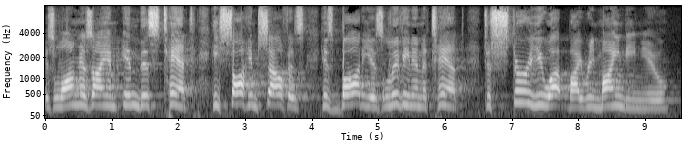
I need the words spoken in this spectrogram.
As long as I am in this tent, he saw himself as his body is living in a tent to stir you up by reminding you,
